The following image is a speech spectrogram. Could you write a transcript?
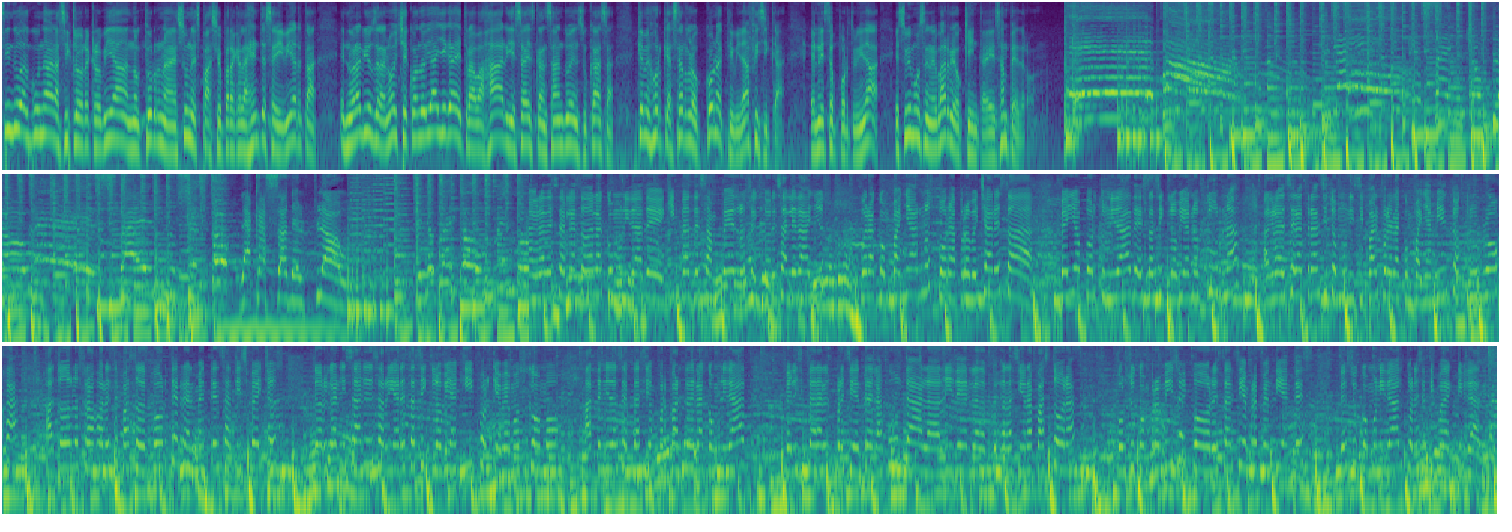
Sin duda alguna, la ciclorrecrovía nocturna es un espacio para que la gente se divierta en horarios de la noche cuando ya llega de trabajar y está descansando en su casa. Qué mejor que hacerlo con actividad física. En esta oportunidad estuvimos en el barrio Quinta de San Pedro. La casa del flow. Agradecerle a toda la comunidad de Quintas de San Pedro, sectores aledaños, por acompañarnos, por aprovechar esta bella oportunidad de esta ciclovía nocturna. Agradecer a Tránsito Municipal por el acompañamiento, a Cruz Roja, a todos los trabajadores de Pasto Deporte, realmente satisfechos de organizar y desarrollar esta ciclovía aquí porque vemos cómo ha tenido aceptación por parte de la comunidad. Felicitar al presidente de la Junta, a la líder, a la señora Pastora, por su compromiso y por estar siempre pendientes de su comunidad con este tipo de actividades.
